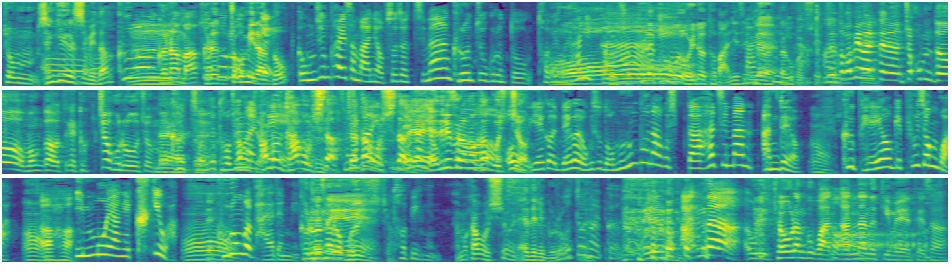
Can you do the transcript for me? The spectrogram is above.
좀 생기겠습니다. 어, 그런 그나마 그래도 조금이라도 공중파에서 많이 없어졌지만 그런 쪽으로는 또 더빙을 어, 하니까. 그렇죠. 플랫폼은 네. 오히려 더 많이 생겼다고 맞습니다. 볼수 있죠. 근데 더빙할 때는 조금 더 뭔가 어떻게 극적으로 좀 네. 그렇죠. 근데 더빙할 때 한번 가봅시다. 자 내가- 가봅시다. 내가 예, 애드립을 한번 가보시죠. 어, 얘가 내가 여기서 너무 흥분하고 싶다 하지만 안 돼요. 어. 그 배역의 표정과 어. 입 모양의 크기와 어. 그런 걸 봐야 됩니다. 대사로 그러네. 보여주시죠. 더빙은 한번 가보시죠. 애드립으로. 어떤 네. 할까요? 안나 우리 겨울왕국 안, 어. 안나 느낌의 대사.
